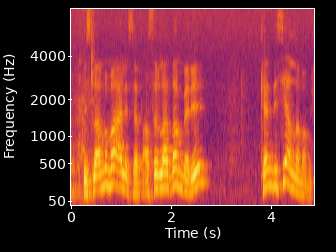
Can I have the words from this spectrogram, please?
İslam'ı maalesef asırlardan beri kendisi anlamamış.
